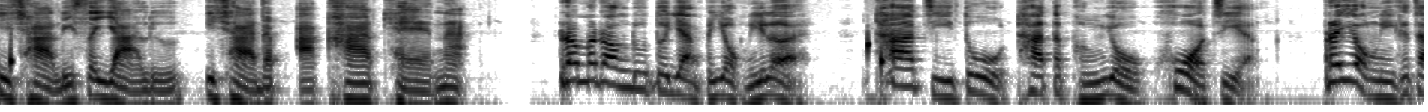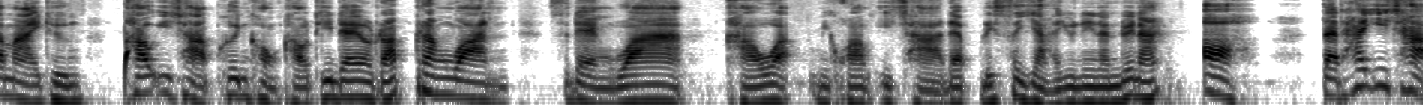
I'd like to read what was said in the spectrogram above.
อิจฉาริษยา หรืออิจฉาดับอาฆาตแค้นน่ะเรามาลองดูตัวอย่างประโยคนี้เลยท่าจีตู่ท่าตะพึงโยหัวเจียง ประโยคนี้ก็จะหมายถึงเขาอิจฉาเพื่อนของเขาที่ได้รับรางวัล แสดงว่าเขาอะมีความอิจฉาแบบริษยาอยู่ในนั้นด้วยนะอ๋อ แต่ถ้าอิจฉา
